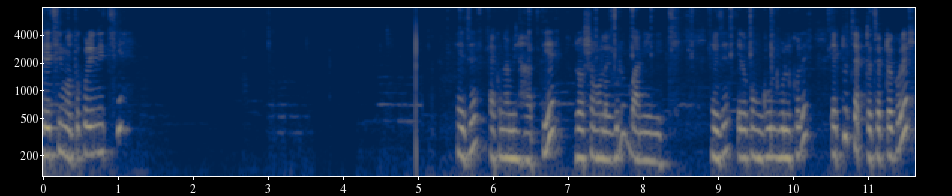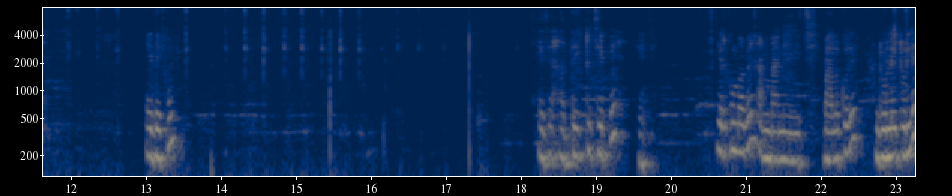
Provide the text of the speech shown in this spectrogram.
লেচির মতো করে নিচ্ছি। এই যে, এখন আমি হাত দিয়ে রসমালাইগুলো বানিয়ে নিচ্ছি। এই যে, এরকম গোল গোল করে একটু চ্যাপটা চ্যাপটা করে। এই দেখুন এই যে হাত দিয়ে একটু চেপে এরকমভাবে আমি বানিয়ে নিচ্ছি, ভালো করে ডলে ডলে।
